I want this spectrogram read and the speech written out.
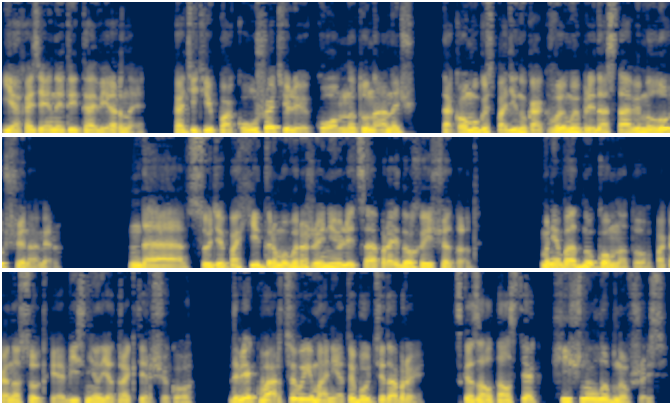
«Я хозяин этой таверны. Хотите покушать или комнату на ночь? Такому господину, как вы, мы предоставим лучший номер». Да, судя по хитрому выражению лица, пройдоха еще тот. «Мне бы одну комнату, пока на сутки», — объяснил я трактирщику. «Две кварцевые монеты, будьте добры», — сказал толстяк, хищно улыбнувшись.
